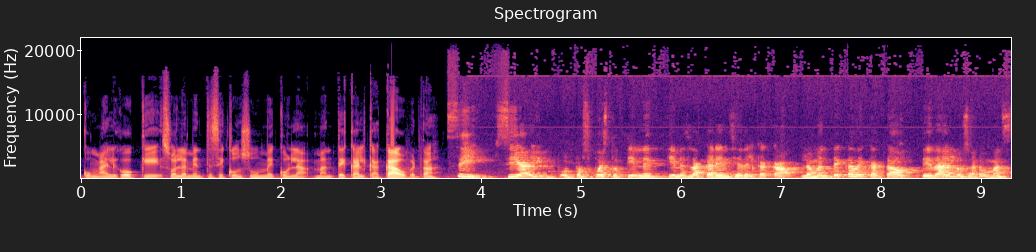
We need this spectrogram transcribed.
con algo que solamente se consume con la manteca del cacao, ¿verdad? Sí, sí hay, por supuesto, tiene, tienes la carencia del cacao. La manteca de cacao te da los aromas,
